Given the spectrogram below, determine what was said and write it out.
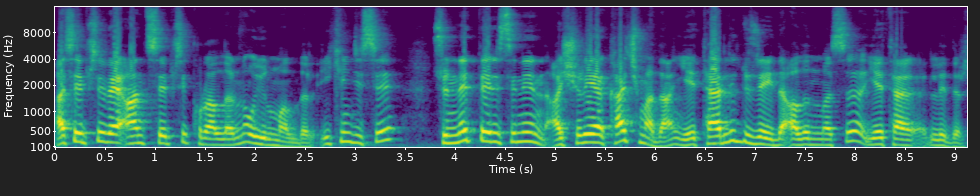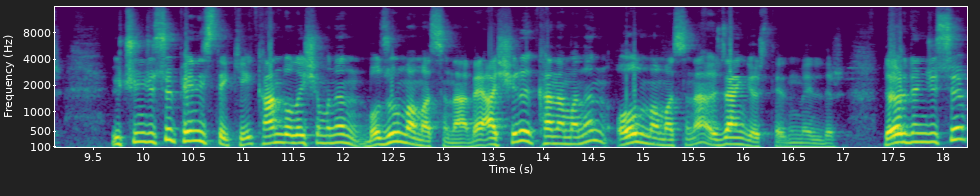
asepsi ve antisepsi kurallarına uyulmalıdır. İkincisi sünnet derisinin aşırıya kaçmadan yeterli düzeyde alınması yeterlidir. Üçüncüsü penisteki kan dolaşımının bozulmamasına ve aşırı kanamanın olmamasına özen gösterilmelidir. Dördüncüsü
